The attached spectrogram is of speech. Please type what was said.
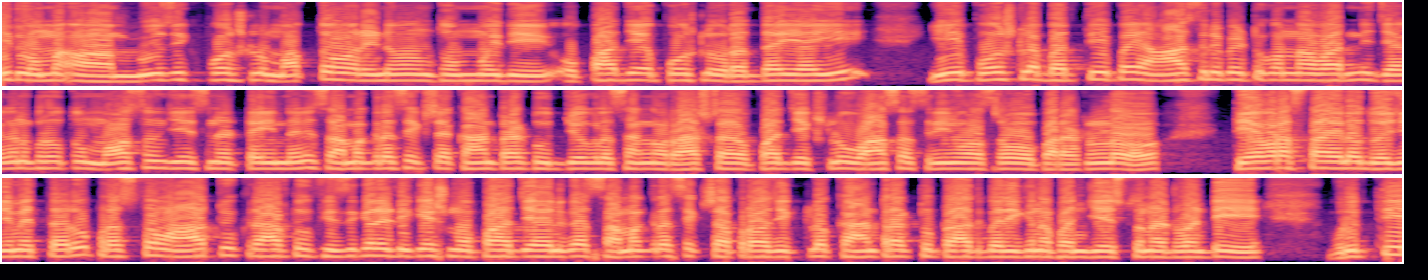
ఐదు మ్యూజిక్ పోస్టులు మొత్తం రెండు వందల తొమ్మిది ఉపాధ్యాయ పోస్టులు రద్దయ్యాయి ఈ పోస్టుల భర్తీపై ఆశలు పెట్టుకున్న వారిని జగన్ ప్రభుత్వం మోసం చేసినట్టయిందని సమగ్ర శిక్ష కాంట్రాక్ట్ ఉద్యోగుల సంఘం రాష్ట్ర ఉపాధ్యక్షులు వాస శ్రీనివాసరావు ప్రకటన విషయంలో తీవ్ర స్థాయిలో ధ్వజమెత్తారు ప్రస్తుతం ఆర్ట్ క్రాఫ్ట్ ఫిజికల్ ఎడ్యుకేషన్ ఉపాధ్యాయులుగా సమగ్ర శిక్ష ప్రాజెక్టులో కాంట్రాక్టు ప్రాతిపదికన పనిచేస్తున్నటువంటి వృత్తి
